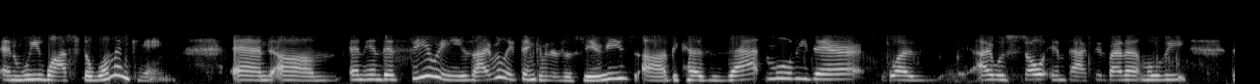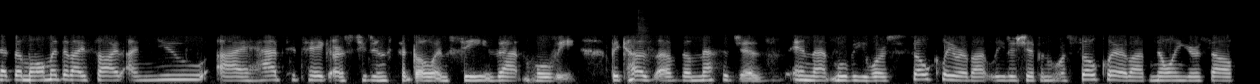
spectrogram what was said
and we watched The Woman King. And um, and in this series, I really think of it as a series uh, because that movie there was I was so impacted by that movie that the moment that I saw it, I knew I had to take our students to go and see that movie because of the messages in that movie were so clear about leadership and were so clear about knowing yourself,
